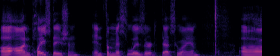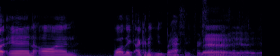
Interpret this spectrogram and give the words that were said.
uh, on PlayStation, Infamous Lizard, that's who I am. Uh, and on, well, they, I couldn't use Brassy for some Yeah, reason. yeah, yeah.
